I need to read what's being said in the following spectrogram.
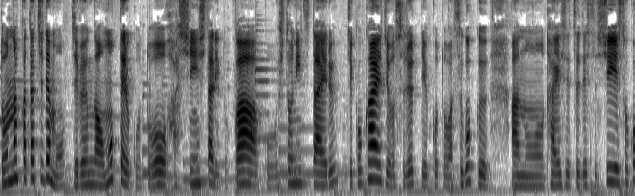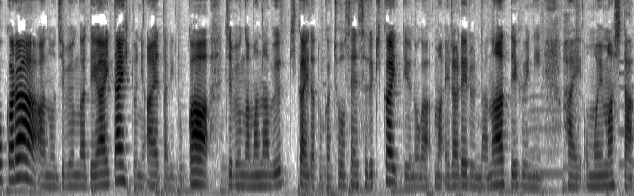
どんな形でも自分が思ってることを発信したりとか、こう人に伝える、自己開示をするっていうことはすごく、あの、大切ですし、そこから、あの、自分が出会いたい人に会えたりとか、自分が学ぶ機会だとか挑戦する機会っていうのが、まあ、得られるんだなっていうふうに、はい、思いました。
